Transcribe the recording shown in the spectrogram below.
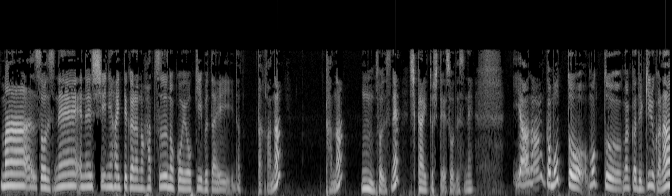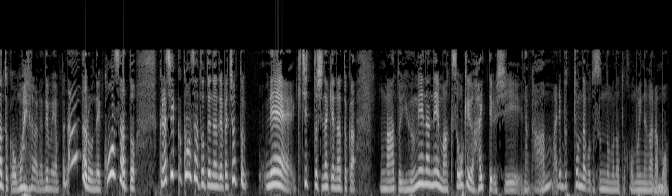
まあ、そうですね。NSC に入ってからの初のこういう大きい舞台だったかな？かな？うん、そうですね。司会としてそうですね。いや、なんかもっと、もっとなんかできるかなとか思いながら、でもやっぱなんだろうね、コンサート、クラシックコンサートってのはやっぱちょっとね、きちっとしなきゃなとか、まああと有名なね、マックスオーケが入ってるし、なんかあんまりぶっ飛んだことすんのもなとか思いながらも、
